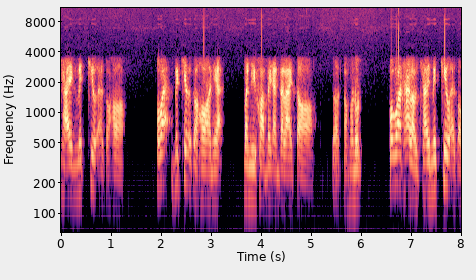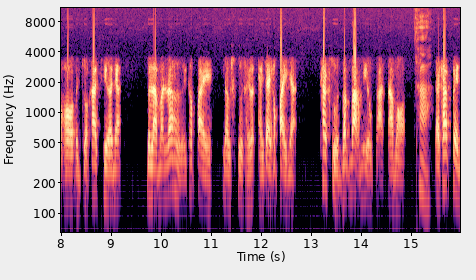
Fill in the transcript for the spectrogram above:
ใช้เมทิลแอลกอฮอล์ เพราะว่าเมทิลแอลกอฮอล์เนี่ย มันมีความเป็นอันตรายต่อต่อต่อมนุษย์ เพราะว่าถ้าเราใช้เมทิลแอลกอฮอล์เป็นตัวฆ่าเชื้อเนี่ย เวลามันระเหยเข้าไป เราสูดหายใจเข้าไปเนี่ย ถ้าสูดมากๆมีโอกาสตาบอดค่ะแต่ถ้าเป็น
